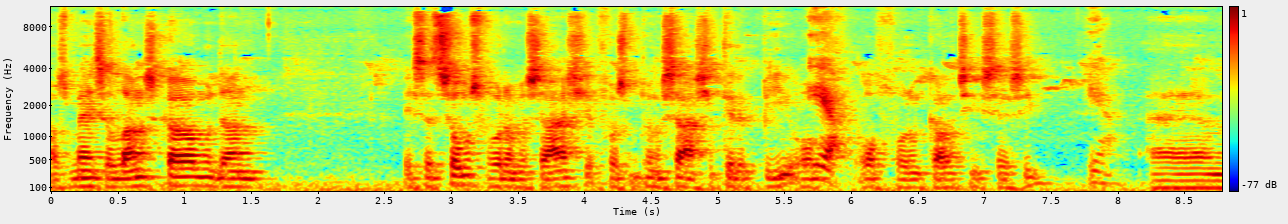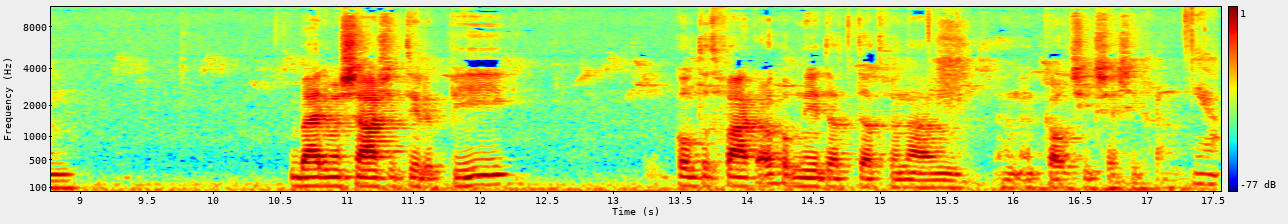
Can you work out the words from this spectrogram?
als mensen langskomen, dan is het soms voor een massage, voor een massagetherapie of, Ja. of voor een coaching sessie. Ja, Ehm, bij de massagetherapie komt het vaak ook op neer dat, dat we naar een, een, een coaching sessie gaan. ja,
